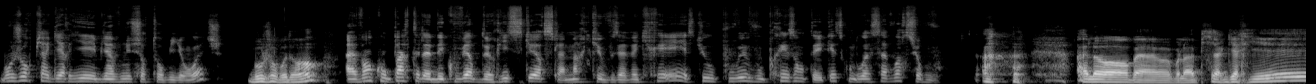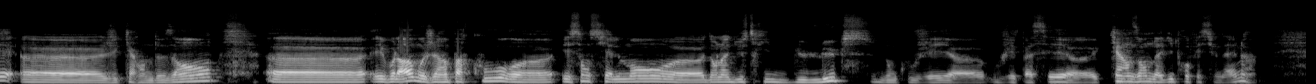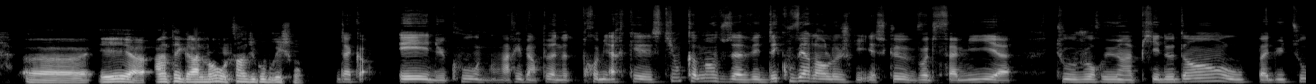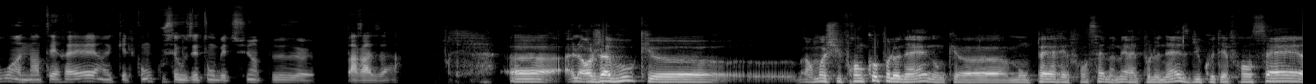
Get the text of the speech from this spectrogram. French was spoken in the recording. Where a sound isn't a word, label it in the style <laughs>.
Bonjour Pierre Guerrier et bienvenue sur Tourbillon Watch. Bonjour Baudouin. Avant qu'on parte à la découverte de Riskers, la marque que vous avez créée, est-ce que vous pouvez vous présenter? Qu'est-ce qu'on doit savoir sur vous? <laughs> Alors, ben voilà, Pierre Guerrier, euh, j'ai 42 ans. Euh, et voilà, moi j'ai un parcours euh, essentiellement dans l'industrie du luxe, donc où j'ai où j'ai passé 15 ans de ma vie professionnelle et intégralement au sein du groupe Richemont. D'accord. Et du coup, on arrive un peu à notre première question. Comment vous avez découvert l'horlogerie? Est-ce que votre famille a toujours eu un pied dedans ou pas du tout, un intérêt quelconque, ou ça vous est tombé dessus un peu euh, par hasard? Euh, alors j'avoue que alors moi je suis franco-polonais, donc euh, mon père est français, ma mère est polonaise. Du côté français,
